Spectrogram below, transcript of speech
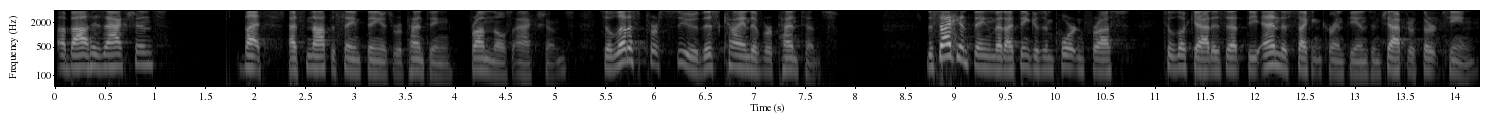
about his actions, but that's not the same thing as repenting from those actions. So let us pursue this kind of repentance. The second thing that I think is important for us to look at is at the end of 2 Corinthians in chapter 13.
